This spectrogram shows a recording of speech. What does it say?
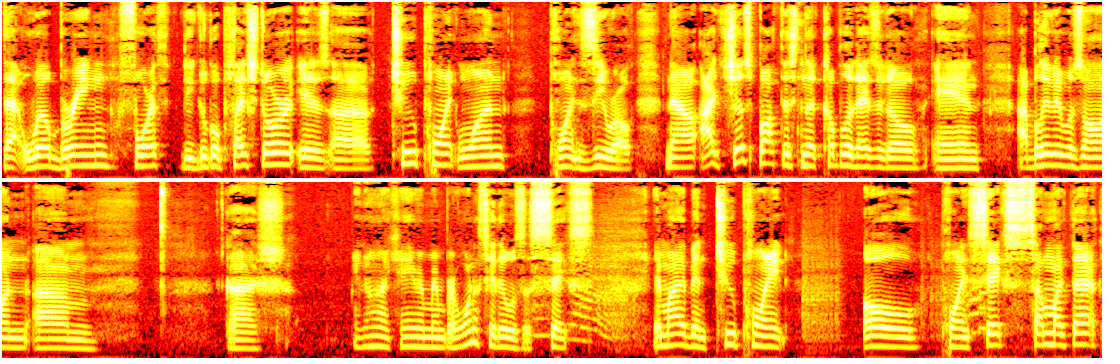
that will bring forth the Google Play Store is uh, 2.1.0. Now I just bought this a couple of days ago, and I believe it was on. Um, gosh, you know I can't remember. I want to say there was a six. It might have been 2.0 2.6, something like that.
